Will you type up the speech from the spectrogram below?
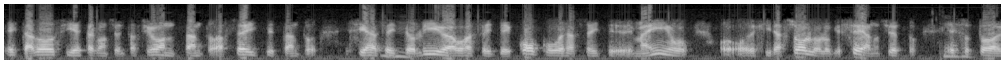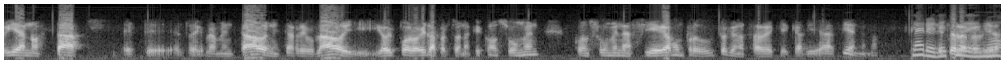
esta dosis, esta concentración, tanto aceite, tanto si es aceite de oliva o aceite de coco o es aceite de maíz o, de girasol o lo que sea, ¿no es cierto? Eso todavía no está este, reglamentado ni está regulado y, hoy por hoy las personas que consumen consumen a ciegas un producto que no sabe qué calidad tiene, ¿no? Claro, el hecho de no,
